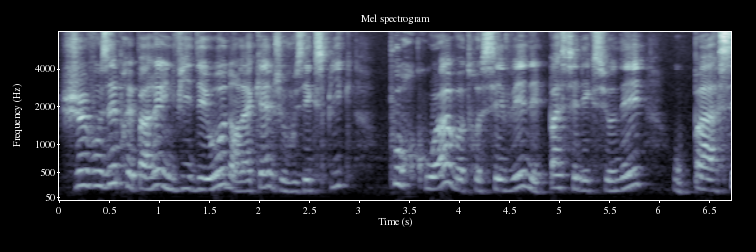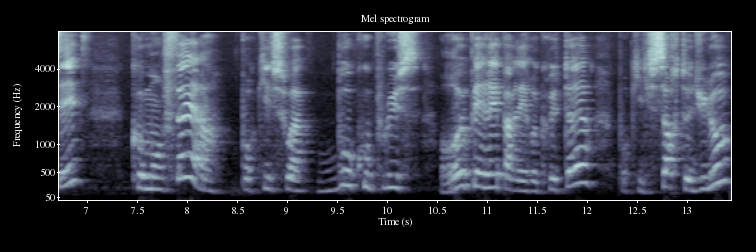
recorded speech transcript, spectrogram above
Je vous ai préparé une vidéo dans laquelle je vous explique pourquoi votre CV n'est pas sélectionné ou pas assez, comment faire pour qu'il soit beaucoup plus repéré par les recruteurs, pour qu'il sorte du lot.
